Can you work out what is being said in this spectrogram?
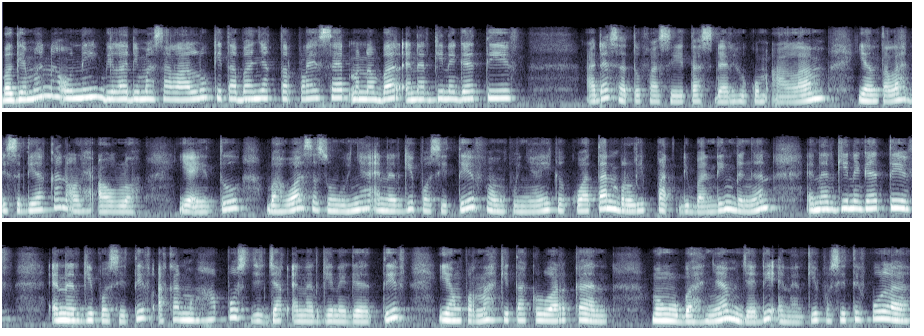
Bagaimana Uni bila di masa lalu kita banyak terpleset menebar energi negatif? Ada satu fasilitas dari hukum alam yang telah disediakan oleh Allah, yaitu bahwa sesungguhnya energi positif mempunyai kekuatan berlipat dibanding dengan energi negatif. Energi positif akan menghapus jejak energi negatif yang pernah kita keluarkan, mengubahnya menjadi energi positif pula.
